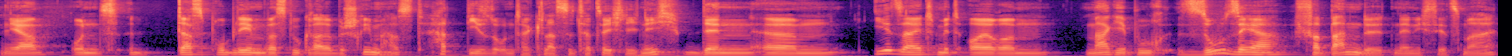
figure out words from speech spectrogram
Ja, und das Problem, was du gerade beschrieben hast, hat diese Unterklasse tatsächlich nicht, denn ähm, ihr seid mit eurem Magierbuch so sehr verbandelt, nenne ich es jetzt mal,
